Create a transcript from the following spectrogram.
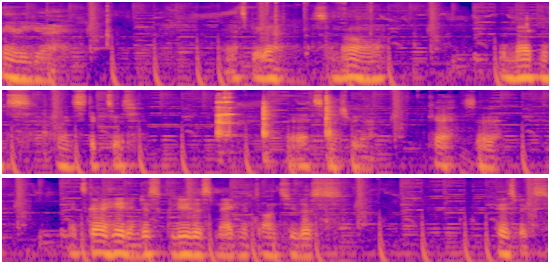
There we go. That's better. So now the magnets won't stick to it. That's much better. Okay, so let's go ahead and just glue this magnet onto this Perspex.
